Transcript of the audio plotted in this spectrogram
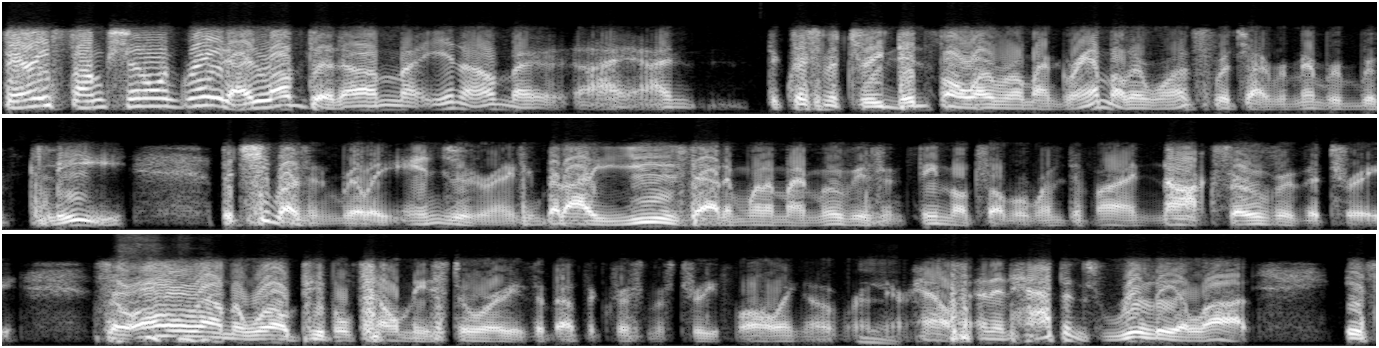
very functional and great. I loved it. Um, you know, my, I, I the Christmas tree did fall over on my grandmother once, which I remember with glee, but she wasn't really injured or anything. But I used that in one of my movies in Female Trouble when Divine knocks over the tree. So all around the world, people tell me stories about the Christmas tree falling over in their house, and it happens really a lot. It's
